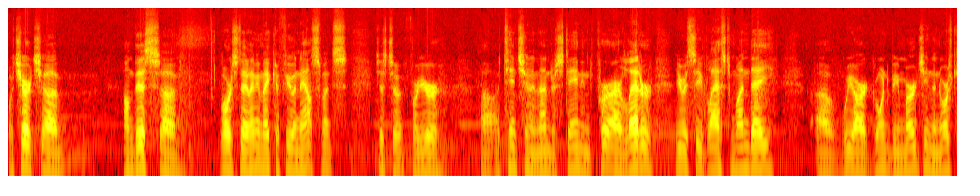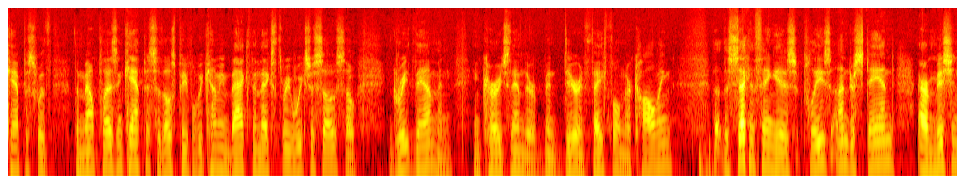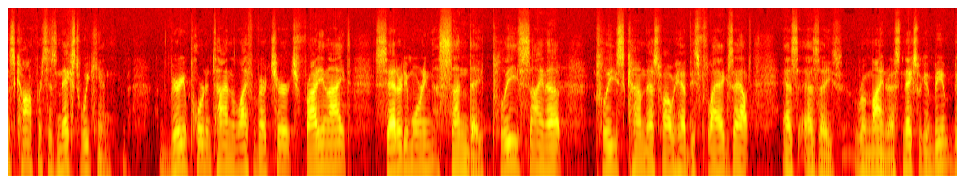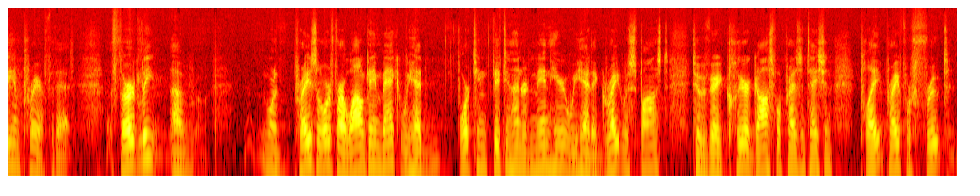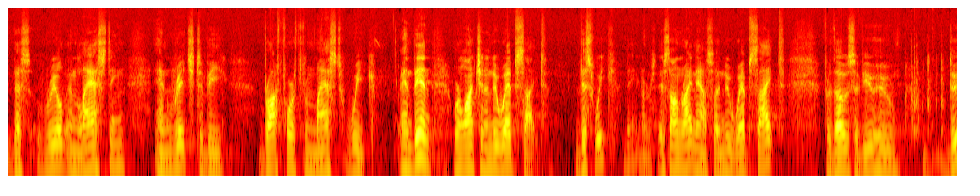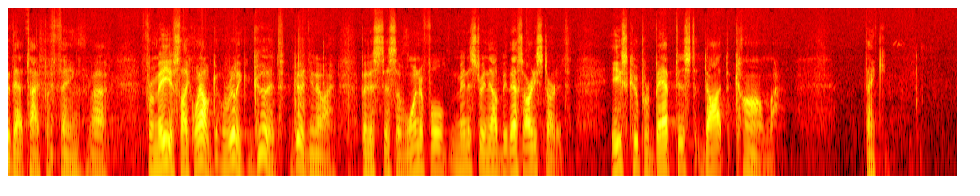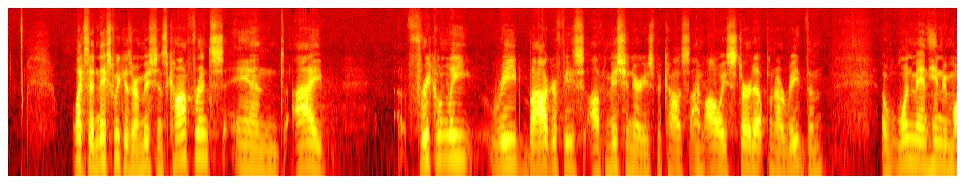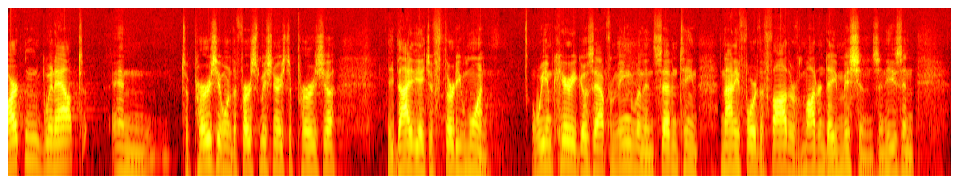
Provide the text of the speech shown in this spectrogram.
Well, church, uh, on this uh, Lord's Day, let me make a few announcements just to, for your uh, attention and understanding. Per our letter you received last Monday, uh, we are going to be merging the North Campus with the Mount Pleasant campus. So those people will be coming back the next three weeks or so. So greet them and encourage them. They've been dear and faithful in their calling. The, second thing is please understand our missions conference is next weekend. Very important time in the life of our church. Friday night, Saturday morning, Sunday. Please sign up. Please come. That's why we have these flags out as, as a reminder. That's next weekend. Be be in prayer for that. Thirdly, uh, want to praise the Lord for our wild game bank. We had 14, 1,500 men here. We had a great response to a very clear gospel presentation. Pray, pray for fruit that's real and lasting and rich to be brought forth from last week. And then we're launching a new website this week. It's on right now. So, a new website for those of you who do that type of thing. Uh, for me, it's like, well, really good, good, you know. I, but it's just a wonderful ministry, and be, that's already started. EastCooperBaptist.com. Thank you. Like I said, next week is our missions conference, and I frequently read biographies of missionaries because I'm always stirred up when I read them. Uh, one man, Henry Martyn, went out and to Persia, one of the first missionaries to Persia. He died at the age of 31. William Carey goes out from England in 1794, the father of modern day missions, and he's in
